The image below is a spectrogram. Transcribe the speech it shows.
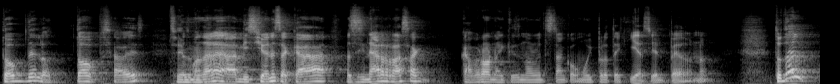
top de lo top, ¿sabes? Sí, Los a misiones acá, a asesinar a raza cabrona y que normalmente están como muy protegidas y el pedo, ¿no? Total,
